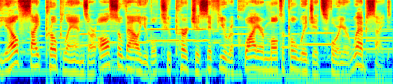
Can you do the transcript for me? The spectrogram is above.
The Elfsight Pro plans are also valuable to purchase if you require multiple widgets for your website.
